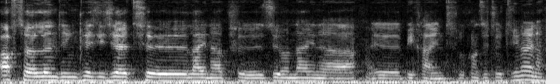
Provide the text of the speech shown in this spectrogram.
after landing, EasyJet uh, lineup uh, 09 uh, uh, behind Lufthansa 239.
